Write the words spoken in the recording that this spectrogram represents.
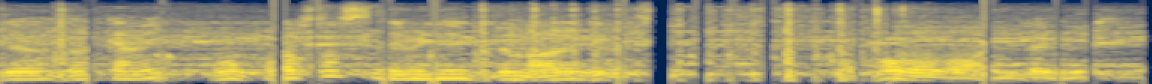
de Rakami. Bon pour l'instant c'est la musique de Mario Galaxy. Après on va avoir une belle musique.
